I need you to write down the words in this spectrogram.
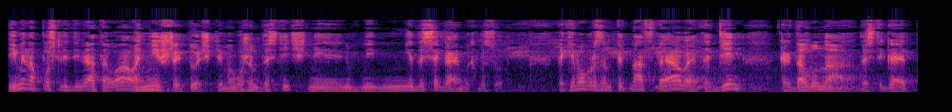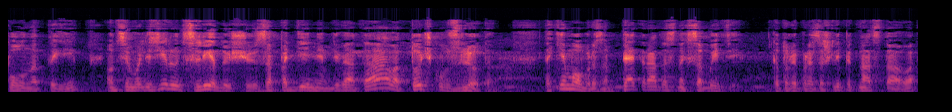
Именно после 9 ава, низшей точки, мы можем достичь недосягаемых высот. Таким образом, 15 ава – это день, когда Луна достигает полноты. Он символизирует следующую за падением 9 ава точку взлета. Таким образом, пять радостных событий, которые произошли 15 ава,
